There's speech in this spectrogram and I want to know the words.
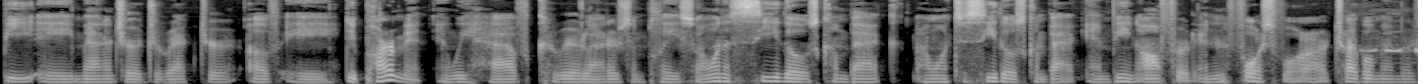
be a manager or director of a department and we have career ladders in place. So I want to see those come back. I want to see those come back and being offered and enforced for our tribal members.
